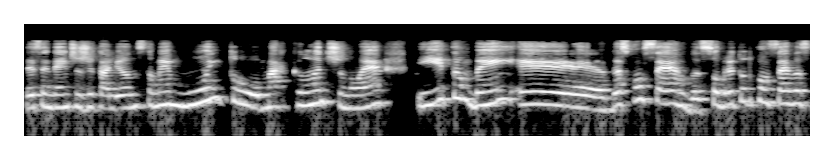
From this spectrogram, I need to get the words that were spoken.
descendentes de italianos também é muito marcante, não é? E também é, das conservas, sobretudo conservas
